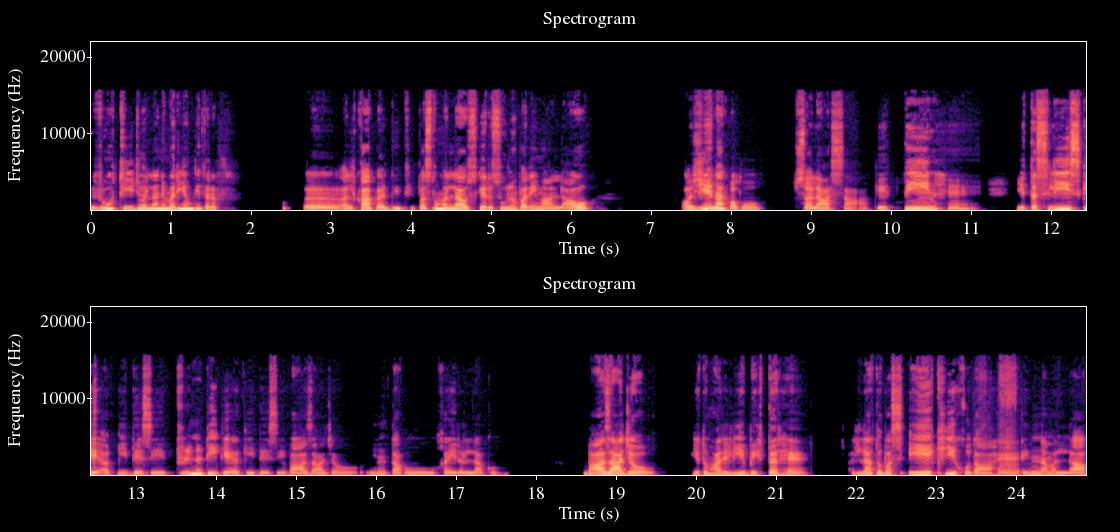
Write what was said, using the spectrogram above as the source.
रूह थी जो अल्लाह ने मरियम की तरफ़ अलका कर दी थी। बस तुम अल्लाह उसके रसूलों पर ईमान लाओ और ये ना कहो, सलासा के तीन हैं। ये तसलीस के अकीदे से, ट्रिनिटी के अकीदे से बाज आ जाओ। इन तहु खैर अल्लाह को बाज आ जाओ। ये तुम्हारे लिए बेहतर है। अल्लाह तो बस एक ही खुदा है। इन अल्लाह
